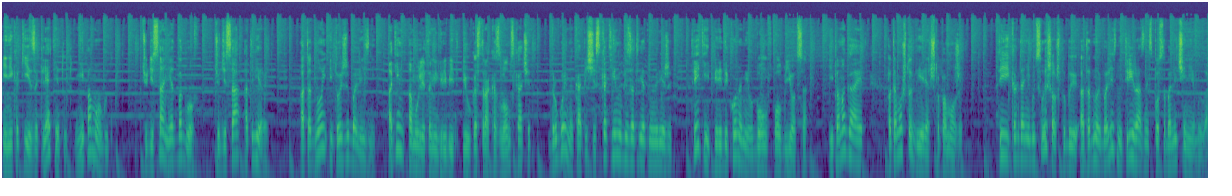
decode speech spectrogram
и никакие заклятия тут не помогут. Чудеса не от богов, чудеса от веры. От одной и той же болезни. Один амулетами гребит и у костра козлом скачет, другой на капище скотину безответную режет, третий перед иконами лбом в пол бьется. И помогает, потому что верят, что поможет. Ты когда-нибудь слышал, чтобы от одной болезни три разных способа лечения было?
